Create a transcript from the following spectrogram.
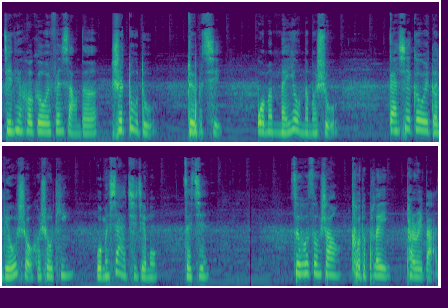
今天和各位分享的是杜杜。对不起，我们没有那么熟。感谢各位的留守和收听，我们下期节目再见。最后送上 Coldplay Paradise，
